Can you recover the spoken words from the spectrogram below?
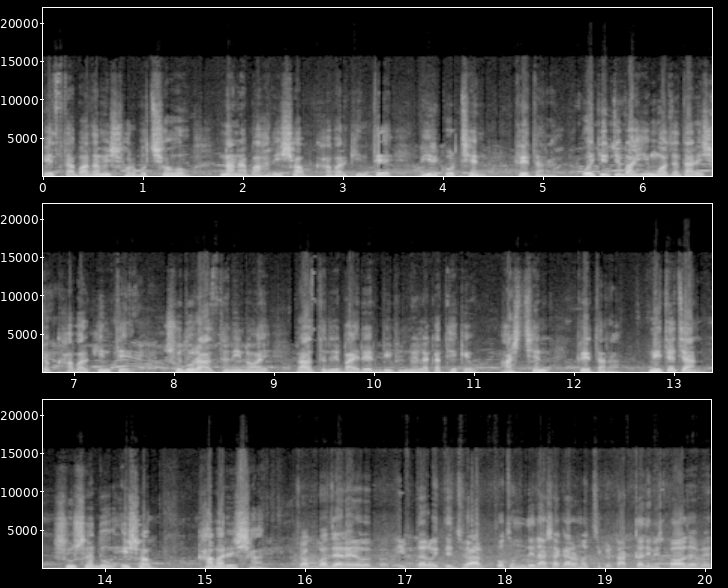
পেস্তা বাদামের শরবত সহ নানা বাহারি সব খাবার কিনতে ভিড় করছেন ক্রেতারা। ঐতিহ্যবাহী মজাদার এসব খাবার কিনতে শুধু রাজধানী নয় রাজধানীর বাইরের বিভিন্ন এলাকা থেকেও আসছেন ক্রেতারা। নিতে চান সুস্বাদু এসব খাবারের স্বাদ। চকবাজারের ইফতার ঐতিহ্য আর প্রথম দিন আসার কারণ হচ্ছে একটু টাটকা জিনিস পাওয়া যাবে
